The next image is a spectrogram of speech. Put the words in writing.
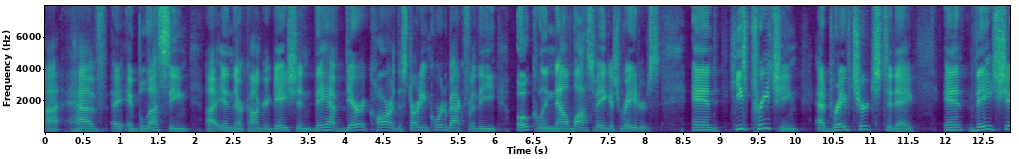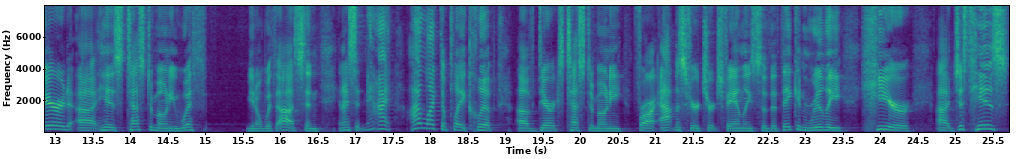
uh, have a, a blessing uh, in their congregation. They have Derek Carr, the starting quarterback for the Oakland, now Las Vegas Raiders. And he's preaching at Brave Church today. And they shared uh, his testimony with you know, with us. And, and I said, man, I, I'd like to play a clip of Derek's testimony for our Atmosphere Church family so that they can really hear uh, just his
